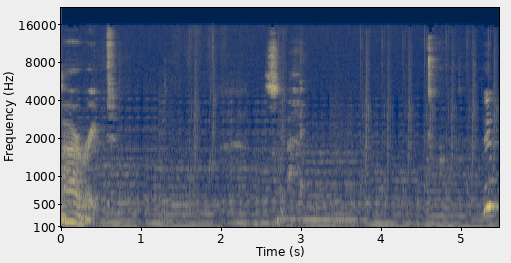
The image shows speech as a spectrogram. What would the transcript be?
All right. Boop.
